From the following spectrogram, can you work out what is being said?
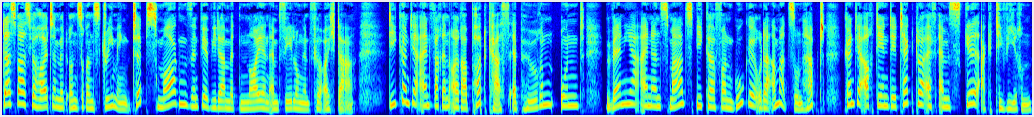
Das war's für heute mit unseren Streaming-Tipps. Morgen sind wir wieder mit neuen Empfehlungen für euch da. Die könnt ihr einfach in eurer Podcast-App hören und wenn ihr einen Smart Speaker von Google oder Amazon habt, könnt ihr auch den Detektor FM Skill aktivieren.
